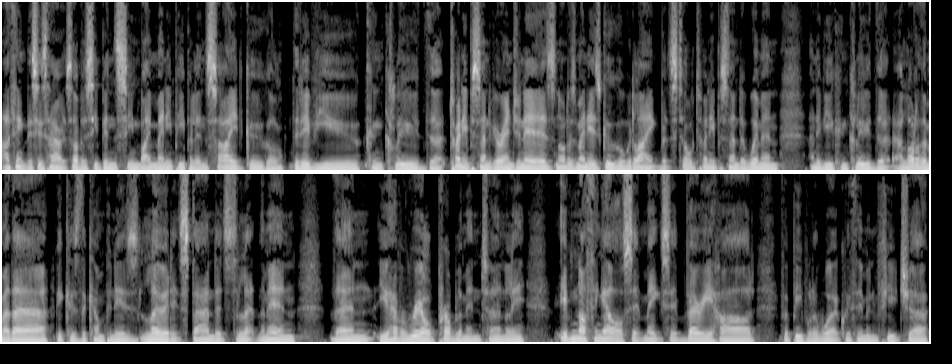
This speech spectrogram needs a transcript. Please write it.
I think this is how it's obviously been seen by many people inside Google that if you conclude that 20% of your engineers, not as many as Google would like, but still 20% are women, and if you conclude that a lot of them are there because the company has lowered its standards to let them in, then you have a real problem internally if nothing else, it makes it very hard for people to work with him in future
